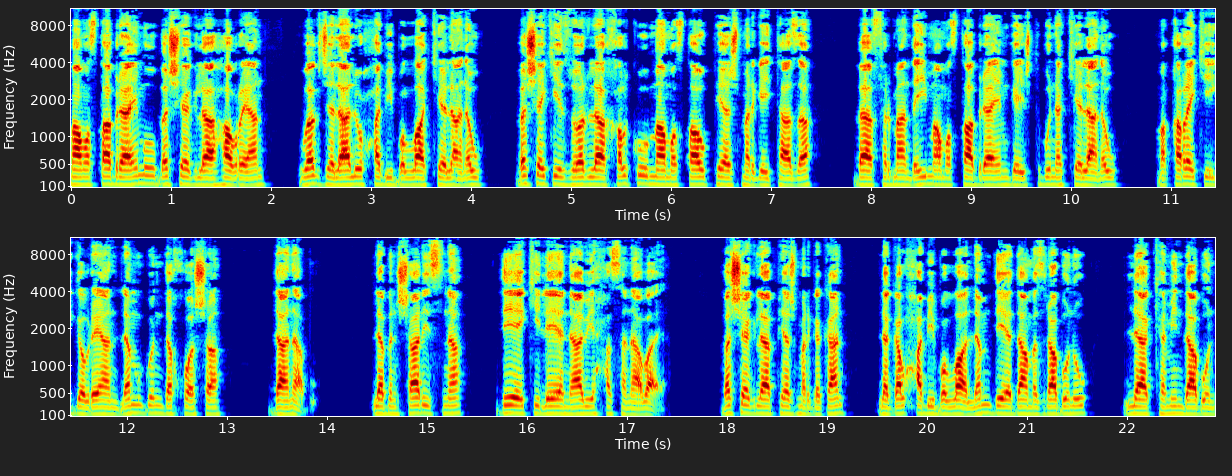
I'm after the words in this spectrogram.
مامۆستا برایم و بەشێک لە هاوڕێیان وەک جەلال و حەبیبوڵڵا کێلانە و بەشێکی زۆر لە خەڵک و مامۆستا و پێشمەرگەی تازە بە فەرماندەی مامۆستا برایم گەیشتبوونە کێلانە و مەقەڕێکی گەورەیان لەم گوندە خۆشە دانابوو لە بن شاری سنە دێیەکی لێیە ناوی حەسەناوایە بەشێک لە پێشمەرگەکان لەگەڵ حەبیبوڵڵا لەم دێیە دامەزرابوون و لە کەمیندا بوون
